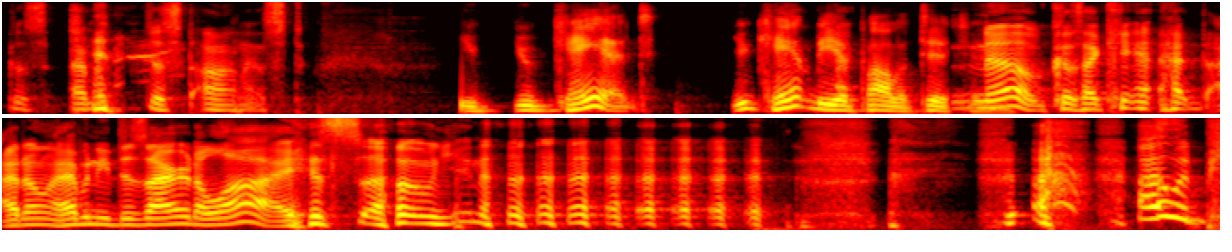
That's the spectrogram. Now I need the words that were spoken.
because I'm just honest. You you can't. You can't be a politician. No, because I can't. I, I don't have any desire to lie. So you know, I would be.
